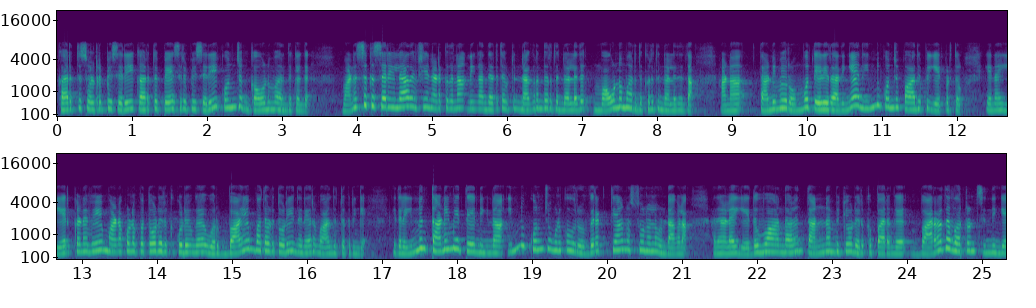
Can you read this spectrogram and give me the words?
கருத்து சொல்கிறப்பையும் சரி கருத்து பேசுகிறப்பையும் சரி கொஞ்சம் கவனமா இருந்துக்கங்க. மனசுக்கு சரியில்லாத விஷயம் நடக்குதுன்னா நீங்கள் அந்த இடத்த விட்டு நகர்ந்துறது நல்லது மௌனமாக இருந்துக்கிறது நல்லது தான் ஆனால் தனிமை ரொம்ப தேடிடாதீங்க அது இன்னும் கொஞ்சம் பாதிப்பு ஏற்படுத்தும். ஏன்னா ஏற்கனவே மனக்குழப்பத்தோடு இருக்கக்கூடியவங்க ஒரு பயம் பதட்டத்தோடய இந்த நேரம் வாழ்ந்துட்டு இருக்கிறீங்க. இதில் இன்னும் தனிமை தேடினீங்கன்னா இன்னும் கொஞ்சம் உங்களுக்கு ஒரு விரக்தியான சூழ்நிலை உண்டாகலாம். அதனால எதுவாக இருந்தாலும் தன்னம்பிக்கையோடு இருக்க பாருங்க. வரத வரட்டும்னு சிந்திங்க.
